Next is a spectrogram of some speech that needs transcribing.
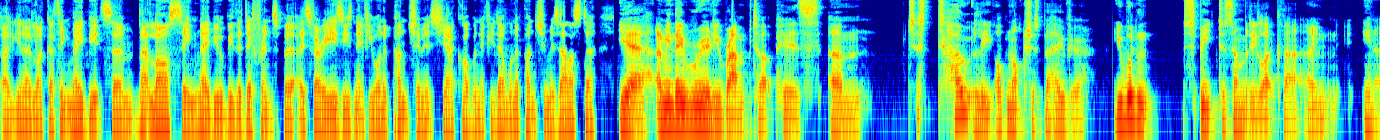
I you know like I think maybe it's um, that last scene maybe would be the difference. But it's very easy, isn't it? If you want to punch him, it's Jakob, and if you don't want to punch him, it's Alistair. Yeah, I mean, they really ramped up his um, just totally obnoxious behavior. You wouldn't speak to somebody like that. I mean, you know,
